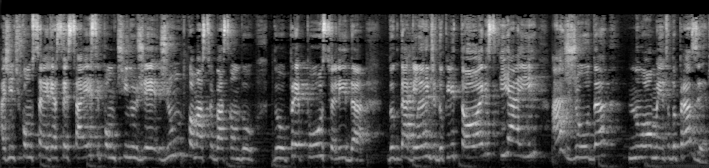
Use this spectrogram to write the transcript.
a gente consegue acessar esse pontinho G junto com a masturbação do, do prepúcio ali, da, do, da glande do clitóris, e aí ajuda no aumento do prazer.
